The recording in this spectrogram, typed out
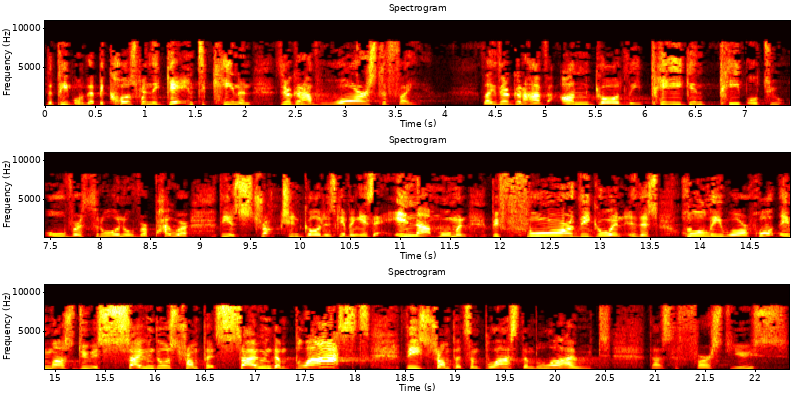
the people that because when they get into Canaan, they're going to have wars to fight. Like they're to have ungodly pagan people to overthrow and overpower. The instruction God is giving is that in that moment, before they go into this holy war, what they must do is sound those trumpets, sound them, blast these trumpets and blast them loud. That's the first use.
